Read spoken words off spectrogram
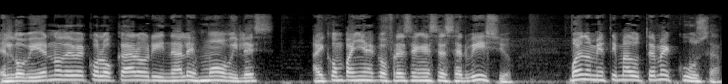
El gobierno debe colocar orinales móviles. Hay compañías que ofrecen ese servicio. Bueno, mi estimado, usted me excusa.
